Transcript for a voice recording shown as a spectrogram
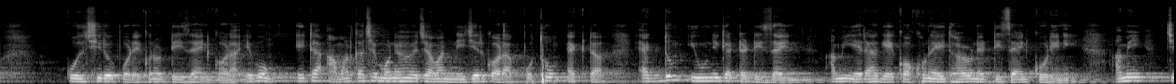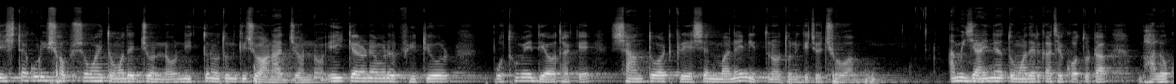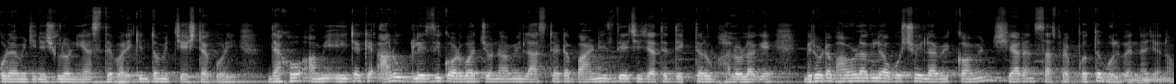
কলসির ওপরে কোনো ডিজাইন করা এবং এটা আমার কাছে মনে হয়েছে আমার নিজের করা প্রথম একটা একদম ইউনিক একটা ডিজাইন। আমি এর আগে কখনো এই ধরনের ডিজাইন করিনি। আমি চেষ্টা করি সবসময় তোমাদের জন্য নিত্য নতুন কিছু আনার জন্য। এই কারণে আমার ভিডিওর প্রথমেই দেওয়া থাকে শান্ত আর্ট ক্রিয়েশন মানে নিত্য নতুন কিছু ছোঁয়া। আমি জানি না তোমাদের কাছে কতটা ভালো করে আমি জিনিসগুলো নিয়ে আসতে পারি, কিন্তু আমি চেষ্টা করি। দেখো, আমি এইটাকে আরও গ্লেজি করবার জন্য আমি লাস্টে একটা বার্নিশ দিয়েছি যাতে দেখতে আরও ভালো লাগে। ভিডিওটা ভালো লাগলে অবশ্যই like comment share and subscribe করতে ভুলবেন না যেন।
